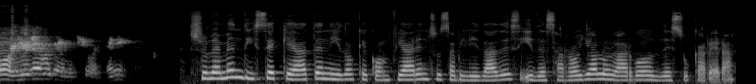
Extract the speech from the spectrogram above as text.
or you're never going to mature in anything. Shulemen dice que ha tenido que confiar en sus habilidades y desarrollo a lo largo de su carrera.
